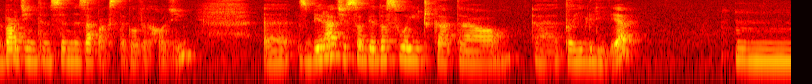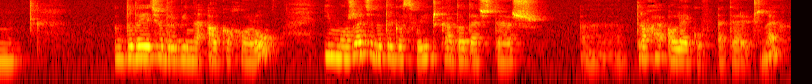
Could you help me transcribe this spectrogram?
bardziej intensywny zapach z tego wychodzi. E, zbieracie sobie do słoiczka to, e, to igliwie, mm, dodajecie odrobinę alkoholu i możecie do tego słoiczka dodać też e, trochę olejków eterycznych.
